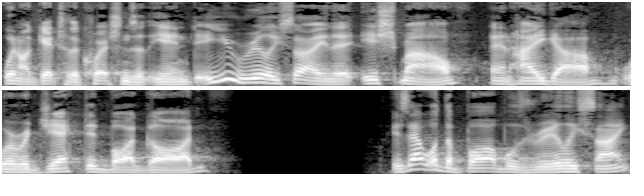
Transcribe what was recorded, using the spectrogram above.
when I get to the questions at the end, are you really saying that Ishmael and Hagar were rejected by God Is that what the Bible is really saying?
